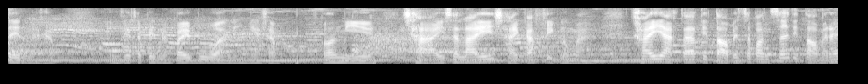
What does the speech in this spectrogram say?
ส้นๆนะครับ อันนี้ก็จะเป็นแบบใบบัวอะไรอย่างเงี้ยครับก็มีฉายสไลด์ฉายกราฟิกลงมา ใครอยากจะติดต่อเป็นสปอนเซอร์ติดต่อมาได้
